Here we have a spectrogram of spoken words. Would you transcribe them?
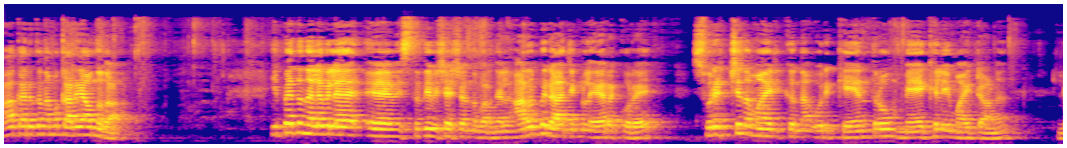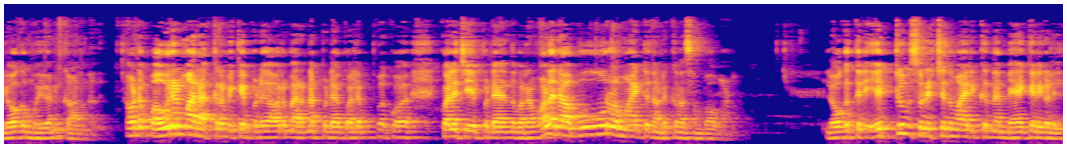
ആ കാര്യമൊക്കെ നമുക്കറിയാവുന്നതാണ്. ഇപ്പോഴത്തെ നിലവിലെ സ്ഥിതി വിശേഷം എന്ന് പറഞ്ഞാൽ അറബ് രാജ്യങ്ങൾ ഏറെക്കുറെ സുരക്ഷിതമായിരിക്കുന്ന ഒരു കേന്ദ്രവും മേഖലയുമായിട്ടാണ് ലോകം മുഴുവനും കാണുന്നത്. അവിടെ പൗരന്മാർ ആക്രമിക്കപ്പെടുക അവർ മരണപ്പെടുക കൊല കൊല ചെയ്യപ്പെടുക എന്ന് പറഞ്ഞാൽ വളരെ അപൂർവമായിട്ട് നടക്കുന്ന സംഭവമാണ്. ലോകത്തിലെ ഏറ്റവും സുരക്ഷിതമായിരിക്കുന്ന മേഖലകളിൽ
